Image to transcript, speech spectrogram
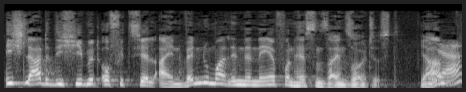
ich lade dich hiermit offiziell ein, wenn du mal in der Nähe von Hessen sein solltest. Ja? ja?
